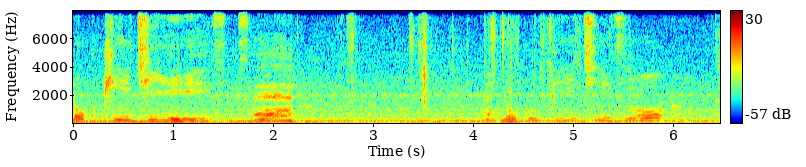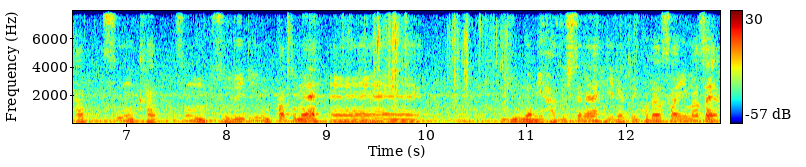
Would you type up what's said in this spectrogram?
6P チーズですね。6P チーズをカッツンカッツンつりりんぱとね、えー、銀紙外してね入れてくださいませ、はい、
